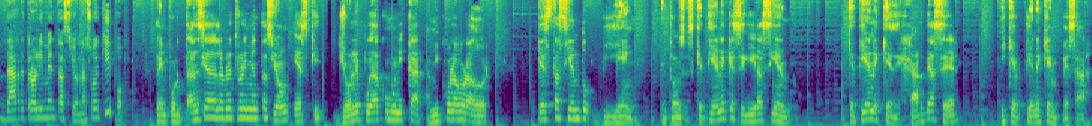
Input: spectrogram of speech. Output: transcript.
dar retroalimentación a su equipo. La importancia de la retroalimentación es que yo le pueda comunicar a mi colaborador qué está haciendo bien, entonces, qué tiene que seguir haciendo, qué tiene que dejar de hacer y qué tiene que empezar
